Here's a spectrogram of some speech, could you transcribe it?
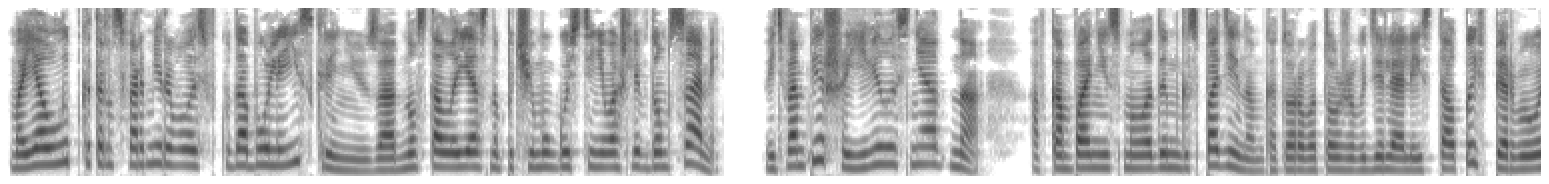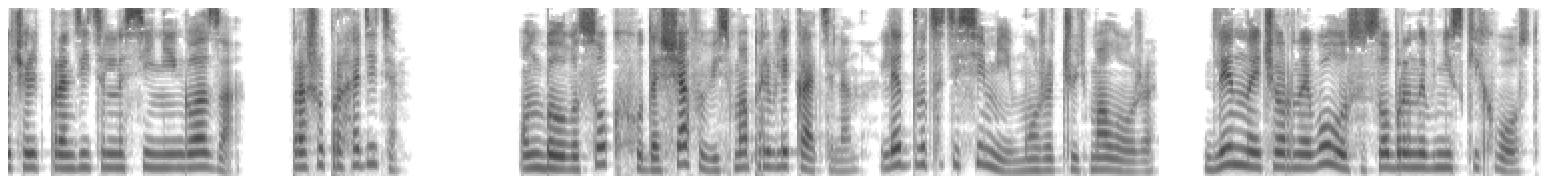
Моя улыбка трансформировалась в куда более искреннюю, заодно стало ясно, почему гости не вошли в дом сами. Ведь вампирша явилась не одна, а в компании с молодым господином, которого тоже выделяли из толпы в первую очередь пронзительно синие глаза. «Прошу, проходите». Он был высок, худощав и весьма привлекателен. Лет 27, может, чуть моложе. Длинные черные волосы собраны в низкий хвост.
